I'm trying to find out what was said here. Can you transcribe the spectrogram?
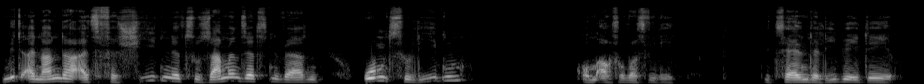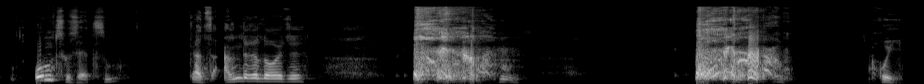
miteinander als verschiedene zusammensetzen werden, um zu lieben, um auch sowas wie die, die zählende Liebe-Idee umzusetzen. Ganz andere Leute Hui,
